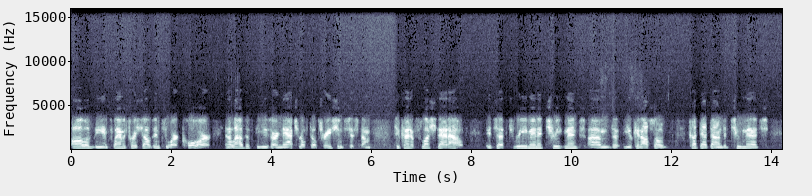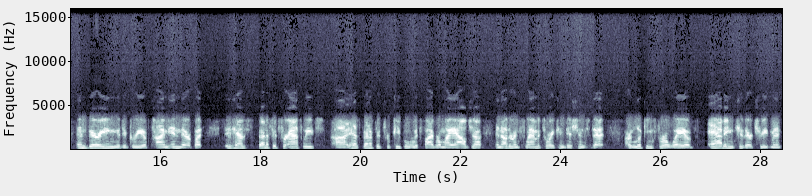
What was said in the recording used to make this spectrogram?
all of the inflammatory cells into our core and allows us to use our natural filtration system to kind of flush that out. It's a three minute treatment. Um, the, you can also cut that down to two minutes and varying the degree of time in there. But it has benefit for athletes. Uh, it has benefits for people with fibromyalgia and other inflammatory conditions that are looking for a way of adding to their treatment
